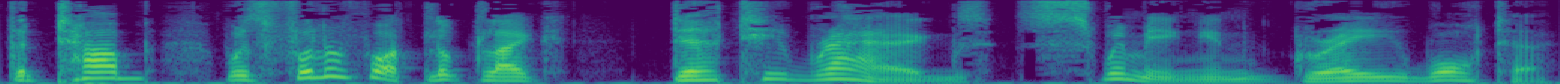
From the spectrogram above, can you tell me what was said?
The tub was full of what looked like dirty rags swimming in grey water.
